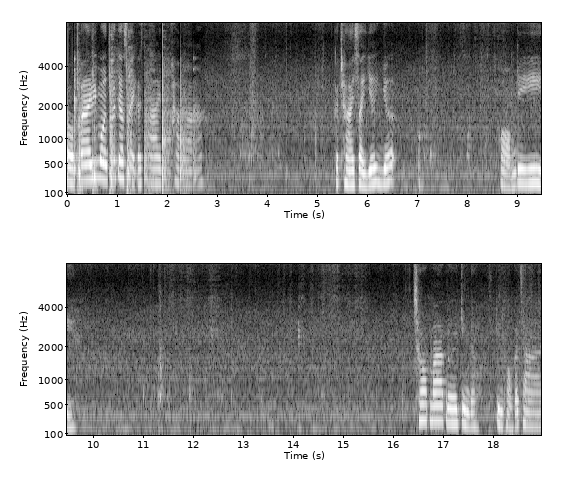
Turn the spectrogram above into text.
ต่อไปวิมลก็จะใส่กระชายนะคะ กระชายใส่เยอะๆ หอมดี ชอบมากเลยกลิ่นกกลิ่นของกระชาย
